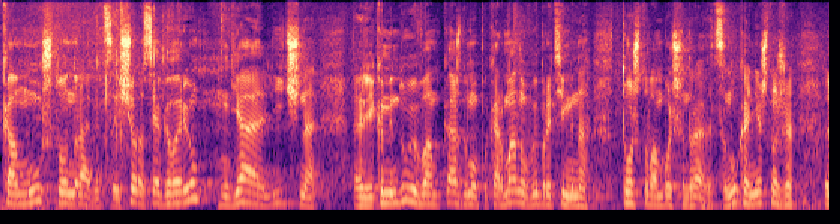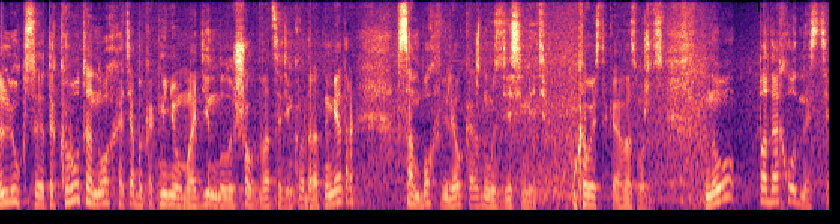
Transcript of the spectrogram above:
кому что нравится. Еще раз я говорю, я лично рекомендую вам каждому по карману выбрать именно то, что вам больше нравится. Ну, конечно же, люксы это круто, но хотя бы как минимум один малышок 21 квадратный метр сам Бог велел каждому здесь иметь. У кого есть такая возможность. Ну, по доходности.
